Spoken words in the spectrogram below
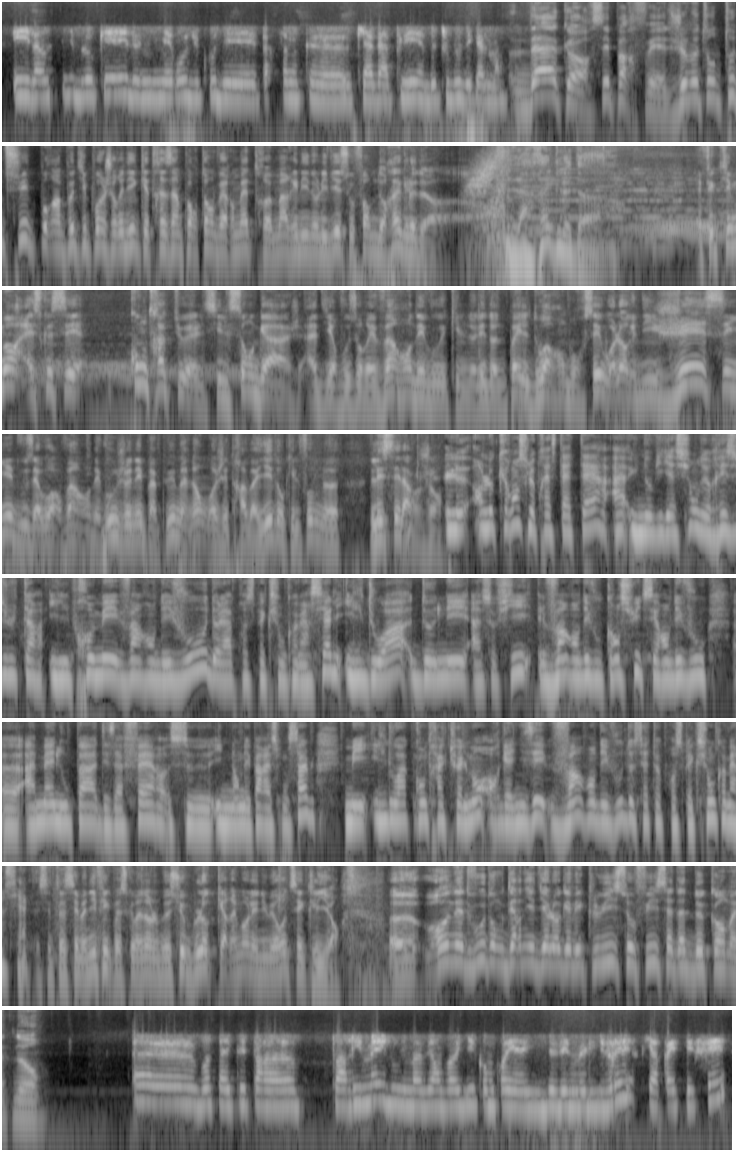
Et il a aussi bloqué le numéro du coup des personnes que, qui avaient appelé de Toulouse également. D'accord, c'est parfait. Je me tourne tout de suite pour un petit point juridique qui est très important vers maître Marilyn Olivier sous forme de règle d'or. La règle d'or. Effectivement, est-ce que c'est contractuel S'il s'engage à dire vous aurez 20 rendez-vous et qu'il ne les donne pas, il doit rembourser. Ou alors il dit j'ai essayé de vous avoir 20 rendez-vous, je n'ai pas pu, maintenant moi j'ai travaillé, donc il faut me laisser l'argent. En l'occurrence, le prestataire a une obligation de résultat. Il promet 20 rendez-vous de la prospection commerciale. Il doit donner à Sophie 20 rendez-vous. Qu'ensuite, ces rendez-vous euh, amènent ou pas des affaires, ce- il n'en est pas responsable. Mais il doit contractuellement organiser 20 rendez-vous de cette prospection commerciale. C'est assez magnifique parce que maintenant le monsieur bloque carrément les numéros de ses clients. Euh, en êtes-vous donc dernier dialogue avec lui, Sophie? Ça date de quand maintenant? Euh, bon, ça a été par, par email où il m'avait envoyé comme quoi il devait me livrer, ce qui n'a pas été fait.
